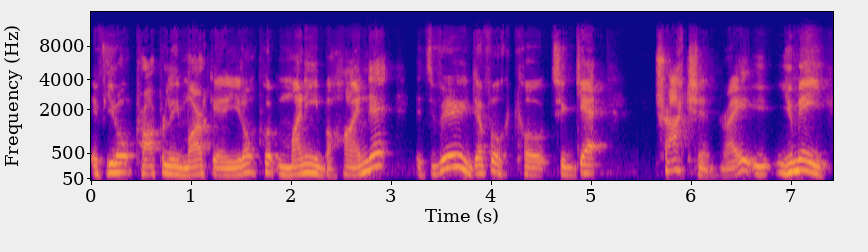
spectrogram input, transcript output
if you don't properly market and you don't put money behind it, it's very difficult to get traction, right? You, you may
